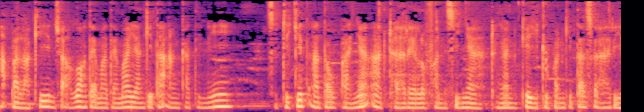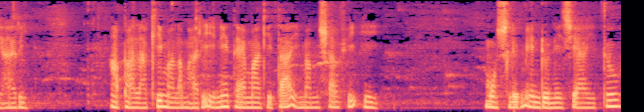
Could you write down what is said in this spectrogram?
Apalagi insya Allah tema-tema yang kita angkat ini sedikit atau banyak ada relevansinya dengan kehidupan kita sehari-hari. Apalagi malam hari ini tema kita Imam Syafi'i. Muslim Indonesia itu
